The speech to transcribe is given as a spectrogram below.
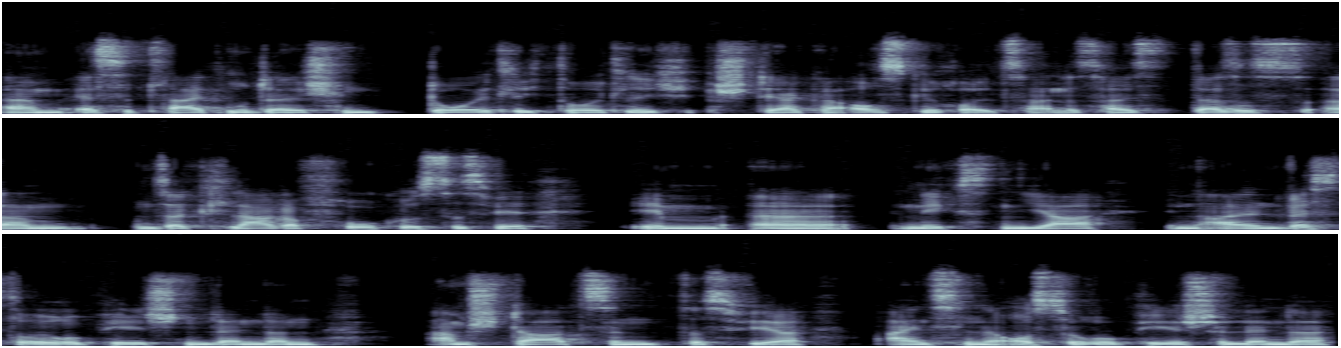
ähm, Asset-Light-Modell schon deutlich, deutlich stärker ausgerollt sein. Das heißt, das ist ähm, unser klarer Fokus, dass wir im äh, nächsten Jahr in allen westeuropäischen Ländern am Start sind, dass wir einzelne osteuropäische Länder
